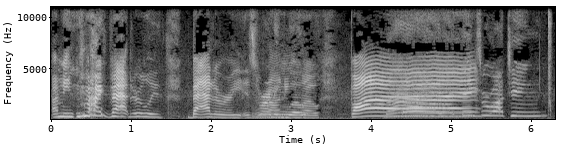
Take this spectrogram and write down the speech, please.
I mean, my battery battery is Running running, low. low. Bye. Thanks for watching.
